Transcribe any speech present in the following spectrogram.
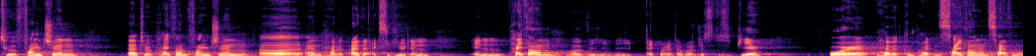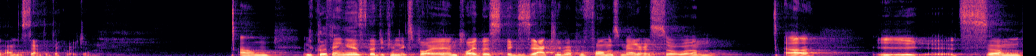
to a function, uh, to a Python function, and have it either execute in, in Python, or the, the decorator will just disappear, or have it compiled in Cython, and Cython will understand the decorator. Um, and the cool thing is that you can exploit, employ this exactly where performance matters. So um, uh, it's um,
